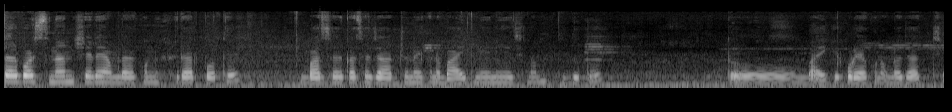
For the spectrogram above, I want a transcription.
তারপর স্নান সেরে আমরা এখন ফেরার পথে বাসের কাছে যাওয়ার জন্য এখানে বাইক নিয়ে নিয়েছিলাম দুটো। তো বাইকে করে এখন আমরা যাচ্ছি।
